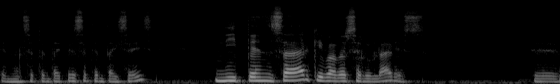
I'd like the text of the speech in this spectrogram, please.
en el 73-76, ni pensar que iba a haber celulares. Eh,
